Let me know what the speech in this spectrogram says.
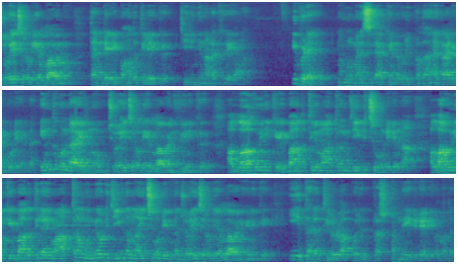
ജുറൈജ് റളിയല്ലാഹുവിന് തന്റെ വിവാദത്തിലേക്ക് തിരിഞ്ഞു നടക്കുകയാണ്. ഇവിടെ നമ്മൾ മനസ്സിലാക്കേണ്ട ഒരു പ്രധാന കാര്യം കൂടിയുണ്ട്. എന്തുകൊണ്ടായിരുന്നു ജുറൈജ് റളിയല്ലാഹുവിനിക്ക് അള്ളാഹുവിനിക്ക് വിവാദത്തിൽ മാത്രം ജീവിച്ചുകൊണ്ടിരുന്ന അള്ളാഹുവിനിക്ക് വിവാദത്തിലായി മാത്രം മുന്നോട്ട് ജീവിതം നയിച്ചുകൊണ്ടിരുന്ന ജുറൈജ് റളിയല്ലാഹുവിനിക്ക് ഈ തരത്തിലുള്ള ഒരു പ്രശ്നം നേരിടേണ്ടി വന്നത്?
